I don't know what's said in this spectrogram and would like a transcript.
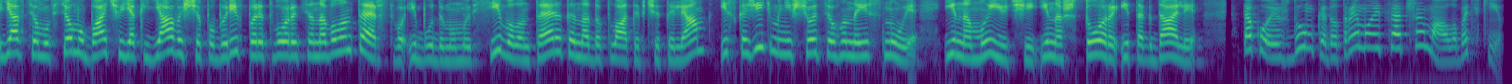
Я в цьому всьому бачу, як явище поборів перетвориться на волонтерство, і будемо ми всі волонтерити на доплати вчителям. І скажіть мені, що цього не існує, і на миючі, і на штори, і так далі. Такої ж думки дотримується чимало батьків.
